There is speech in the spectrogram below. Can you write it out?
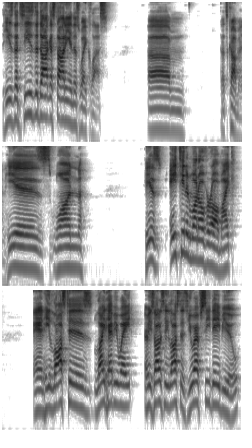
He's the he's the Dagestani in this weight class. Um, that's coming. He is one. He is 18 and one overall, Mike, and he lost his light heavyweight. He's he lost his UFC debut,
